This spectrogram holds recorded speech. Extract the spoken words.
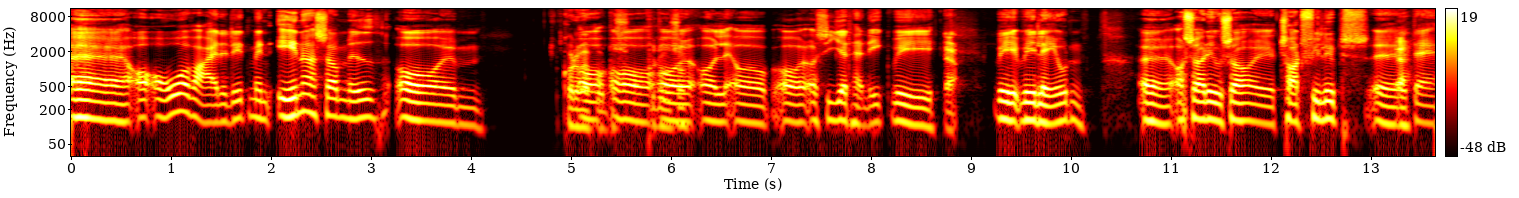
Øh, og overvejer det lidt, men ender så med at, øhm, Kunne det og, og, og, og, og, og, og sige, at han ikke vil, Ja. vil, vil lave den. Øh, og så er det jo så øh, Todd Phillips, øh, ja. Der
